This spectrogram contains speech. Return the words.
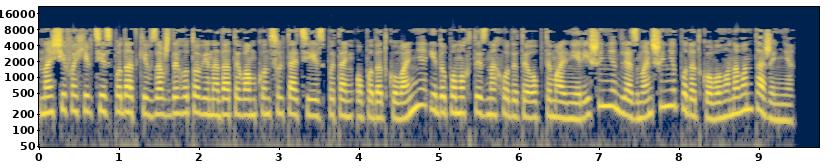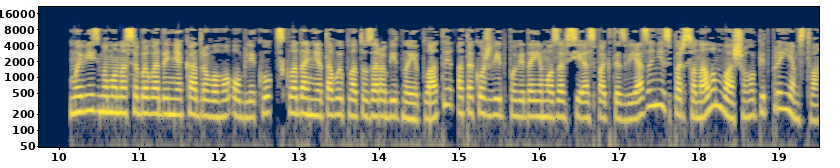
Наші фахівці з податків завжди готові надати вам консультації з питань оподаткування і допомогти знаходити оптимальні рішення для зменшення податкового навантаження. Ми візьмемо на себе ведення кадрового обліку, складання та виплату заробітної плати, а також відповідаємо за всі аспекти зв'язані з персоналом вашого підприємства.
